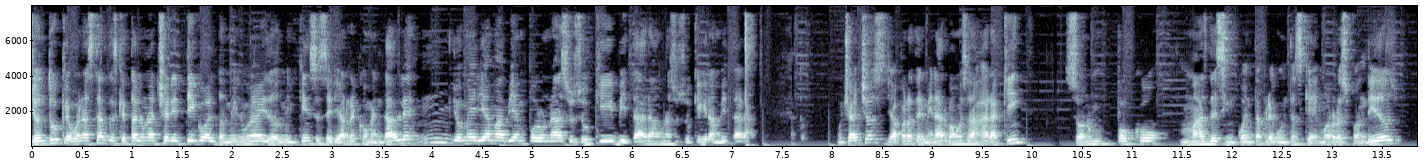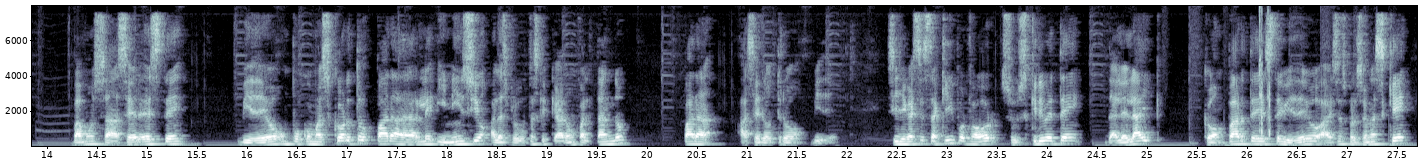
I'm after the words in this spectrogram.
John Duque, buenas tardes. ¿Qué tal una Cherry Tiggo del 2009 y 2015 sería recomendable? Mm, yo me iría más bien por una Suzuki Vitara, una Suzuki Gran Vitara. Muchachos, ya para terminar, vamos a dejar aquí son un poco más de 50 preguntas que hemos respondido. Vamos a hacer este video un poco más corto para darle inicio a las preguntas que quedaron faltando para hacer otro video. Si llegaste hasta aquí, por favor, suscríbete, dale like, comparte este video a esas personas que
